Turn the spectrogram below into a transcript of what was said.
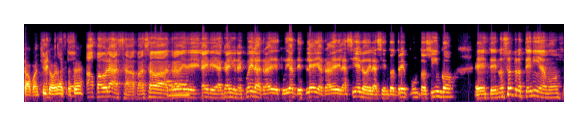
chao Panchito, gracias. Eh. A Paulaza, pasaba a través del aire de acá hay una escuela, a través de Estudiantes Play, a través de la Cielo, de la 103.5. Este, nosotros teníamos,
